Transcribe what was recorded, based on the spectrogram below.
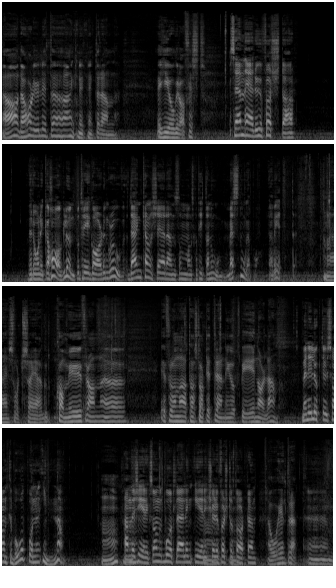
Ja, där har du ju lite anknytning till den geografiskt. Sen är det ju första Veronica Haglund på 3 Garden Grove. Den kanske är den som man ska titta nog, mest noga på. Jag vet inte. Nej, svårt att säga. Kommer ju ifrån, eh, ifrån att ha startat träning uppe i Norrland. Men det luktar ju Svante Båt på den innan. Mm. Anders Eriksson, båtlärling. Erik körde första starten. Jo, helt rätt. Ehm,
